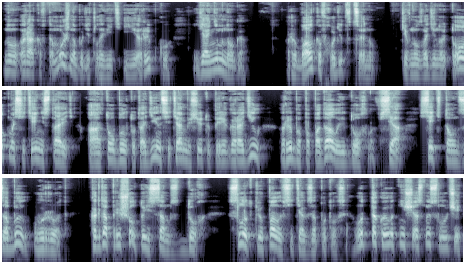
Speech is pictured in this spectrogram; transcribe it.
Но раков-то можно будет ловить и рыбку. Я немного. Рыбалка входит в цену. – кивнул водяной. «Толкма сетей не ставить, а то был тут один, сетями всю эту перегородил, рыба попадала и дохла, вся. Сети-то он забыл, урод. Когда пришел, то и сам сдох. С лодки упал и в сетях запутался. Вот такой вот несчастный случай.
